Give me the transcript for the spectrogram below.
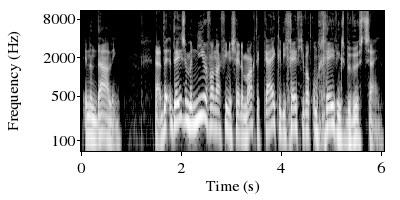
in een daling. Nou, de, deze manier van naar financiële markten kijken, die geeft je wat omgevingsbewustzijn.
